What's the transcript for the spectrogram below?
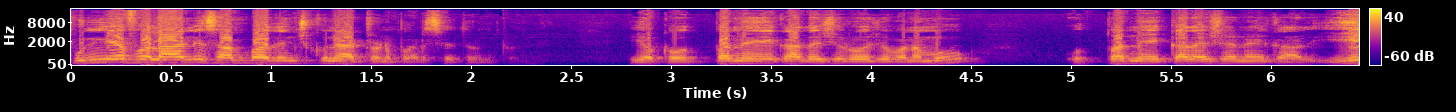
పుణ్యఫలాన్ని సంపాదించుకునేటువంటి పరిస్థితి ఉంటుంది. ఈ యొక్క ఉత్పన్న ఏకాదశి రోజు మనము ఉత్పన్న ఏకాదశి అనే కాదు ఏ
